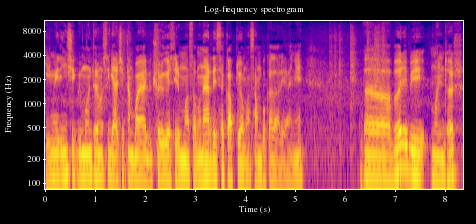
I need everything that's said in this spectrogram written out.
27 inçlik bir monitör olması gerçekten bayağı büyük. Şöyle göstereyim masamı. Neredeyse kaplıyor masam bu kadar yani. Ee, böyle bir monitör.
